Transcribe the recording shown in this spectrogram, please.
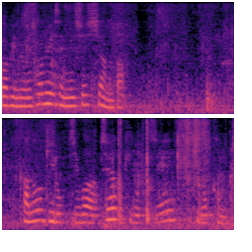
불가빈으로 손위생을 실시한다. 간호 기록지와 투약 기록지에 기록한다.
